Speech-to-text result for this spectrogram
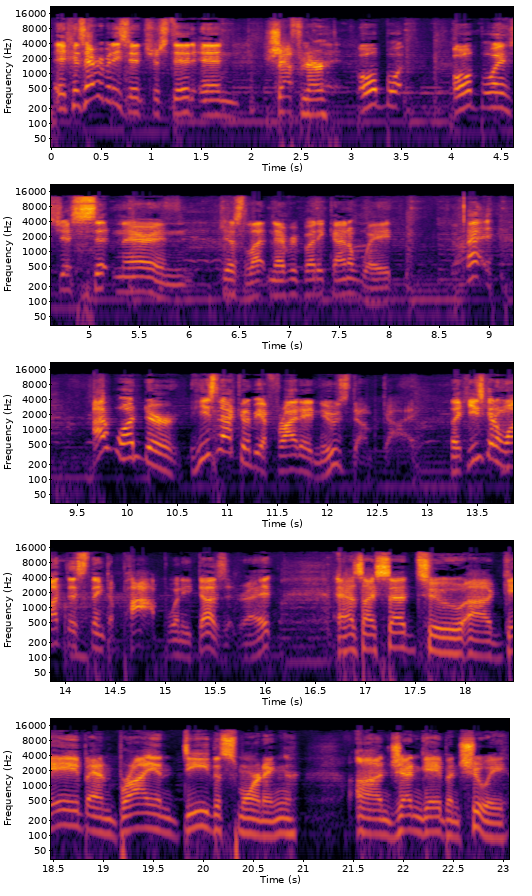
because everybody's interested, and Schefter. Old boy, old boy is just sitting there and just letting everybody kind of wait. I, I wonder, he's not going to be a Friday news dump guy. Like, he's going to want this thing to pop when he does it, right? As I said to uh, Gabe and Brian D this morning on Jen, Gabe, and Chewy,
